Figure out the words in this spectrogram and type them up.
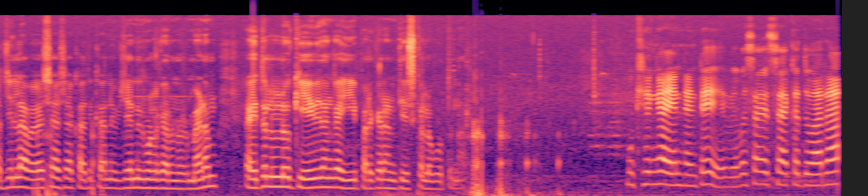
ఆ జిల్లా వ్యవసాయ శాఖ అధికారి విజయ నిర్మల్ గారు ఉన్నారు. మేడం రైతులలోకి ఏ విధంగా ఈ పరికరాన్ని తీసుకెళ్ళబోతున్నారు ముఖ్యంగా ఏంటంటే వ్యవసాయ శాఖ ద్వారా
